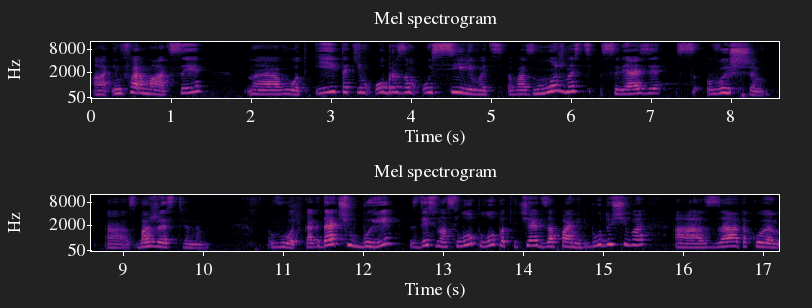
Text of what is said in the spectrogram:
а, информации, а, вот, и таким образом усиливать возможность связи с высшим, а, с божественным. Вот, когда чубы, здесь у нас лоб, лоб отвечает за память будущего, а, за такое,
